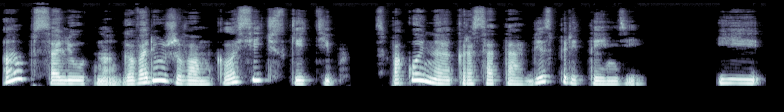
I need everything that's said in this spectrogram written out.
Абсолютно. Говорю же вам, классический тип. Спокойная красота, без претензий. И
